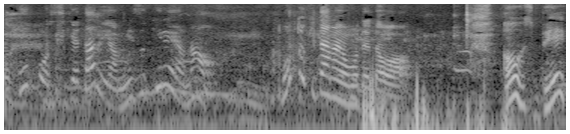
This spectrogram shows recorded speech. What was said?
や結構しけたるやん。水きれいやな。もっと汚い思ってたわ。Oh, it's big.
